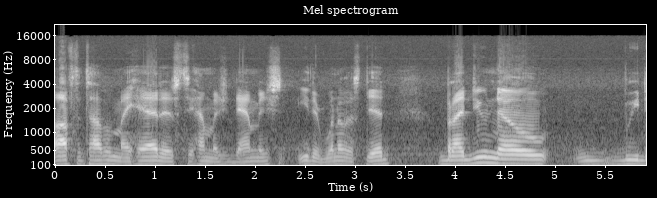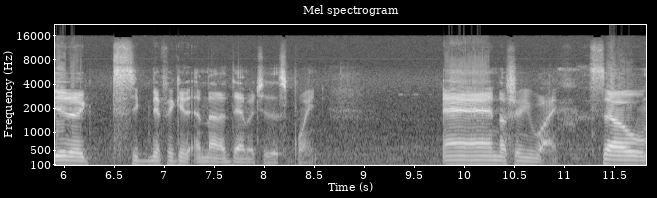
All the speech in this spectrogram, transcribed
off the top of my head as to how much damage either one of us did, but I do know we did a significant amount of damage at this point. And I'll show you why. So,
